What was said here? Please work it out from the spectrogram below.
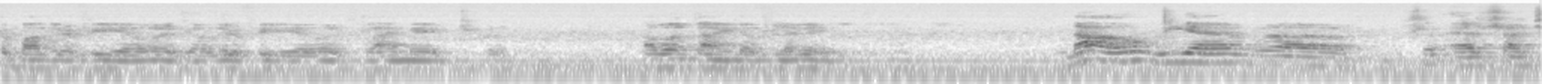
topography, our geography, our climate, our kind of living. Now we have, uh, as such,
